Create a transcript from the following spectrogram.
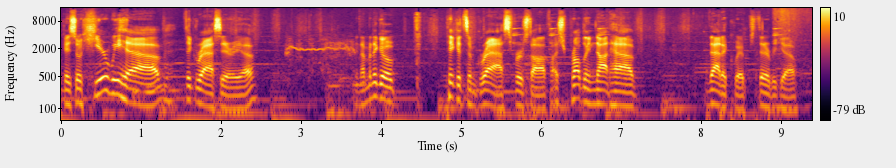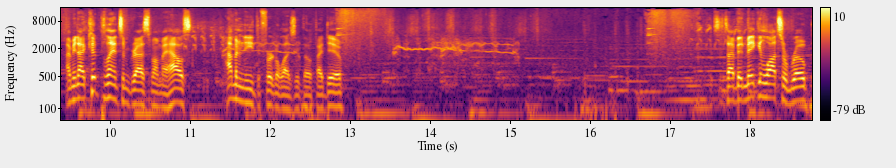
Okay, so here we have the grass area. And I'm going to go pick at some grass first off. I should probably not have that equipped. There we go. I mean, I could plant some grass on my house. I'm going to need to fertilize it, though, if I do. Since I've been making lots of rope,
